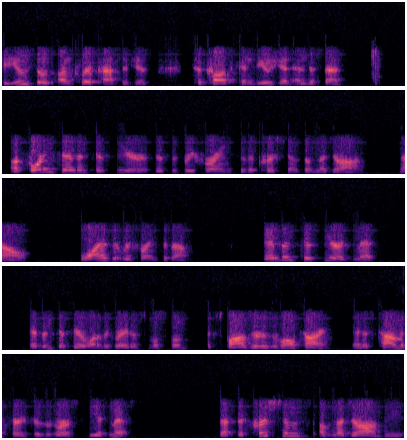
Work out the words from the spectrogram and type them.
to use those unclear passages to cause confusion and dissent. According to Ibn Kathir, this is referring to the Christians of Najran. Now, why is it referring to them? Ibn Kathir admits, Ibn Kathir, one of the greatest Muslim expositors of all time, in his commentary to the verse, he admits that the Christians of Najran, these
